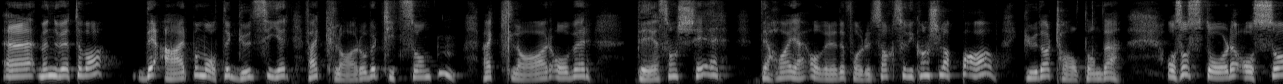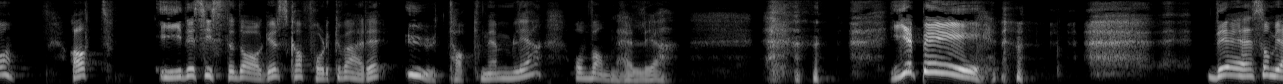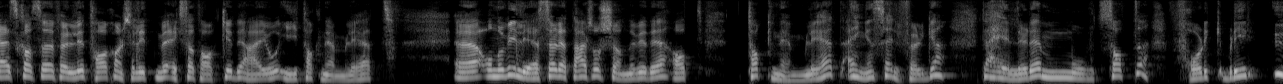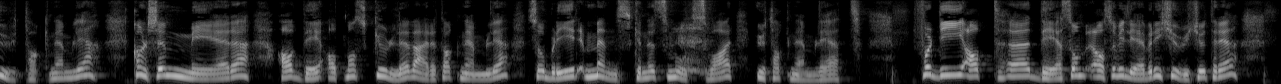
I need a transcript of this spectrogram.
Eh, men vet du hva? Det er på en måte Gud sier. Vær klar over tidsånden. Vær klar over det som skjer, det har jeg allerede forutsagt, så vi kan slappe av. Gud har talt om det. Og så står det også at i de siste dager skal folk være utakknemlige og vanhellige. Jippi! Det som jeg skal selvfølgelig ta kanskje litt med ekstra tak i, det er jo i takknemlighet. Eh, og Når vi leser dette, her, så skjønner vi det at Takknemlighet er ingen selvfølge. Det er heller det motsatte. Folk blir utakknemlige. Kanskje mer av det at man skulle være takknemlige, så blir menneskenes motsvar utakknemlighet. Fordi at eh, det som Altså, vi lever i 2023.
